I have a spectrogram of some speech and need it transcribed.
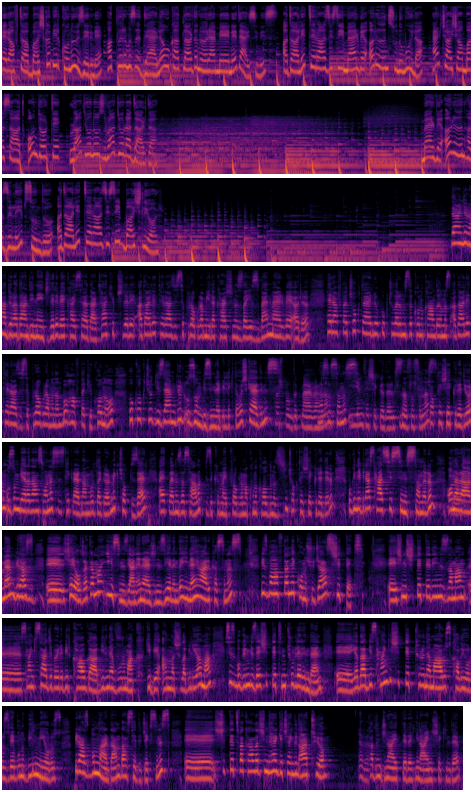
Her hafta başka bir konu üzerine haklarımızı değerli avukatlardan öğrenmeye ne dersiniz? Adalet Terazisi Merve Arı'nın sunumuyla her çarşamba saat 14'te radyonuz Radyo Radar'da. Merve Arı'nın hazırlayıp sunduğu Adalet Terazisi başlıyor. Değerli Radyo Radar dinleyicileri ve Kayser Radar takipçileri Adalet Terazisi programıyla karşınızdayız. Ben Merve Arı. Her hafta çok değerli hukukçularımızla konuk aldığımız Adalet Terazisi programının bu haftaki konuğu hukukçu Gizem Gül Uzun bizimle birlikte. Hoş geldiniz. Hoş bulduk Merve Hanım. Nasılsınız? İyiyim teşekkür ederim. Siz nasılsınız? Çok teşekkür ediyorum. Uzun bir aradan sonra sizi tekrardan burada görmek çok güzel. Ayaklarınıza sağlık. Bizi kırmayı programa konuk olduğunuz için çok teşekkür ederim. Bugün de biraz halsizsiniz sanırım. Ona Biraz. rağmen biraz e, şey olacak ama iyisiniz yani enerjiniz yerinde yine harikasınız. Biz bu hafta ne konuşacağız? Şiddet. E, şimdi şiddet dediğimiz zaman e, sanki sadece böyle bir kavga, birine vurmak gibi anlaşılabiliyor ama siz bugün bize şiddetin türlerinden e, ya da biz hangi şiddet türüne maruz kalıyoruz ve bunu bilmiyoruz biraz bunlardan bahsedeceksiniz. E, şiddet vakaları şimdi her geçen gün artıyor. Evet. Kadın cinayetleri yine aynı şekilde.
